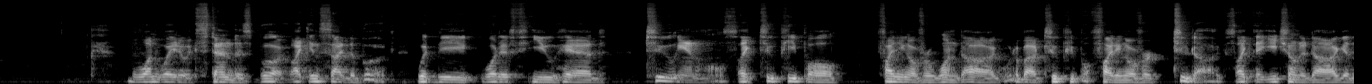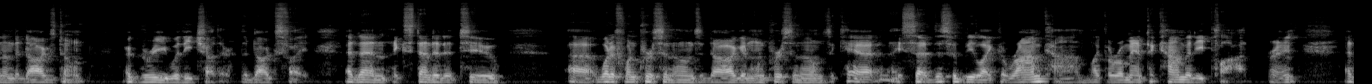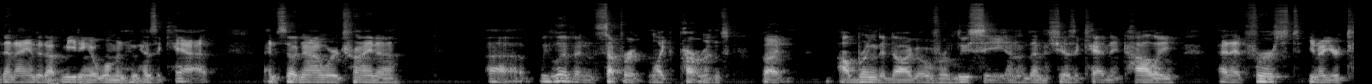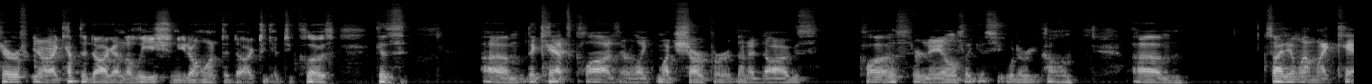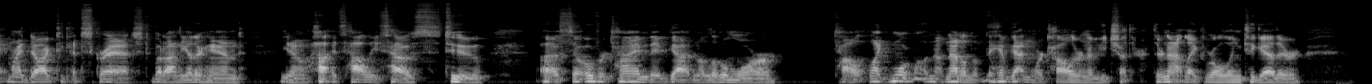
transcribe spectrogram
one way to extend this book, like inside the book, would be what if you had two animals, like two people fighting over one dog? What about two people fighting over two dogs? Like they each own a dog and then the dogs don't agree with each other. The dogs fight. And then extended it to uh, what if one person owns a dog and one person owns a cat? And I said this would be like a rom com, like a romantic comedy plot, right? And then I ended up meeting a woman who has a cat. And so now we're trying to, uh, we live in separate like apartments, but I'll bring the dog over, Lucy, and then she has a cat named Holly. And at first, you know, you're terrified. You know, I kept the dog on the leash, and you don't want the dog to get too close because um, the cat's claws are like much sharper than a dog's claws or nails, I guess you whatever you call them. Um, so I didn't want my cat, my dog, to get scratched. But on the other hand, you know, it's Holly's house too. Uh, so over time, they've gotten a little more tolerant, like more, well, not, not a little, they have gotten more tolerant of each other. They're not like rolling together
